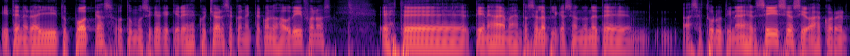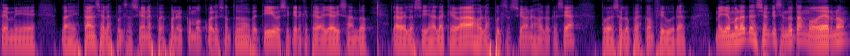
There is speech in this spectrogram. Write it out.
y tener allí tu podcast o tu música que quieres escuchar, se conecta con los audífonos. Este, tienes además entonces la aplicación donde te haces tu rutina de ejercicio, si vas a correr te mide la distancia, las pulsaciones, puedes poner como cuáles son tus objetivos, si quieres que te vaya avisando la velocidad a la que vas o las pulsaciones o lo que sea, todo eso lo puedes configurar. Me llamó la atención que siendo tan moderno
